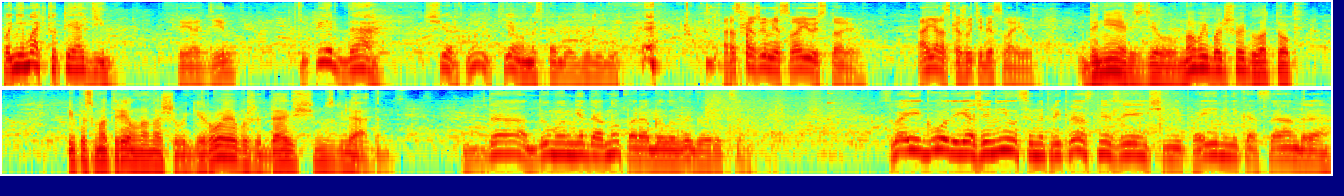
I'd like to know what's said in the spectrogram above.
понимать, что ты один. Ты один? Теперь да. Черт, ну и тему мы с тобой завели. Расскажи мне свою историю, а я расскажу тебе свою. Даниэль сделал новый большой глоток и посмотрел на нашего героя выжидающим взглядом. Да, думаю, мне давно пора было выговориться. В свои годы я женился на прекрасной женщине по имени Кассандра.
